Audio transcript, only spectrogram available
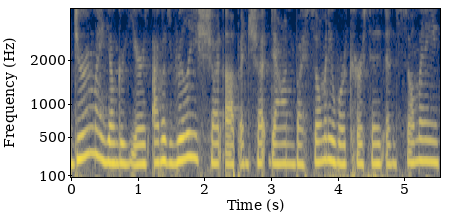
during my younger years, I was really shut up and shut down by so many word curses and so many,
